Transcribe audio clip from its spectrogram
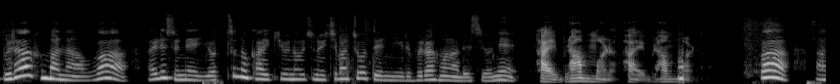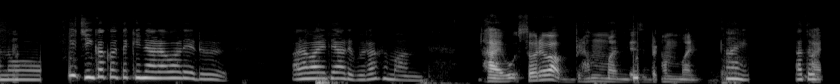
ブラフマナは、あれですよね、4つの階級のうちの一番頂点にいるブラフマナですよね。はい、ブランマナ。はい、ブランマナ。は、あの、非人格的に現れる、現れであるブラフマン。はい、それはブランマンです、ブランマン。はい。あと、はい、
